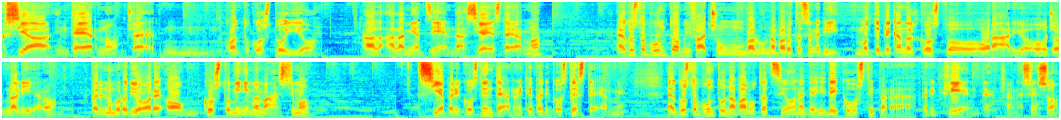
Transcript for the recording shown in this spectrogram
sia interno, cioè mh, quanto costo io alla, alla, mia azienda, sia esterno. E a questo punto mi faccio un, una valutazione di moltiplicando il costo orario o giornaliero per il numero di ore, ho un costo minimo e massimo sia per i costi interni che per i costi esterni. E a questo punto una valutazione dei, dei costi per, per, il cliente, cioè nel senso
